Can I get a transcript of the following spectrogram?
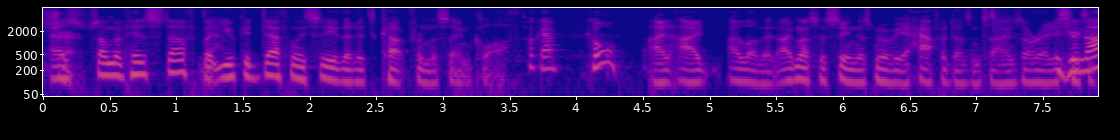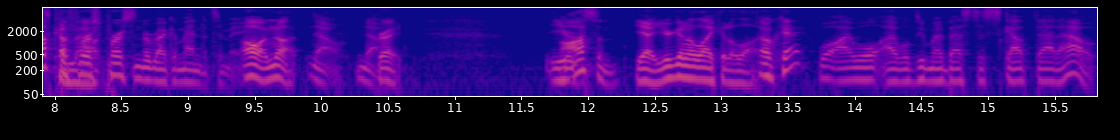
Sure. as some of his stuff, but Yeah. you could definitely see that it's cut from the same cloth. Okay. Cool. I, I, I love it. I must have seen this movie a half a dozen times already. Because you're not the first out. person to recommend it to me. Oh, I'm not. no, no. Great. You're- Awesome. Yeah, you're gonna like it a lot. Okay. Well, I will. I will do my best to scout that out.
